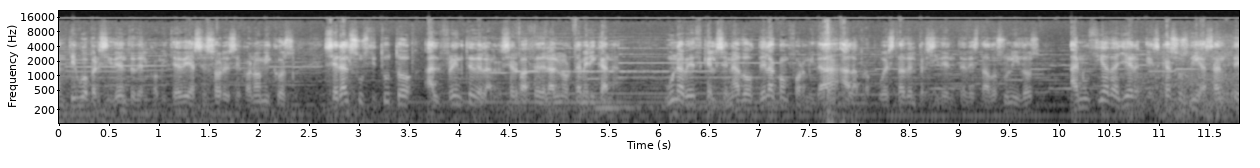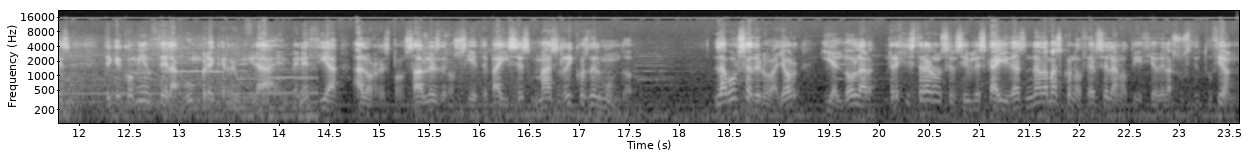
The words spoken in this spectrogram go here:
antiguo presidente del Comité de Asesores Económicos, será el sustituto al frente de la Reserva Federal Norteamericana, una vez que el Senado dé la conformidad a la propuesta del presidente de Estados Unidos, anunciada ayer escasos días antes de que comience la cumbre que reunirá en Venecia a los responsables de los siete países más ricos del mundo. La bolsa de Nueva York y el dólar registraron sensibles caídas nada más conocerse la noticia de la sustitución,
